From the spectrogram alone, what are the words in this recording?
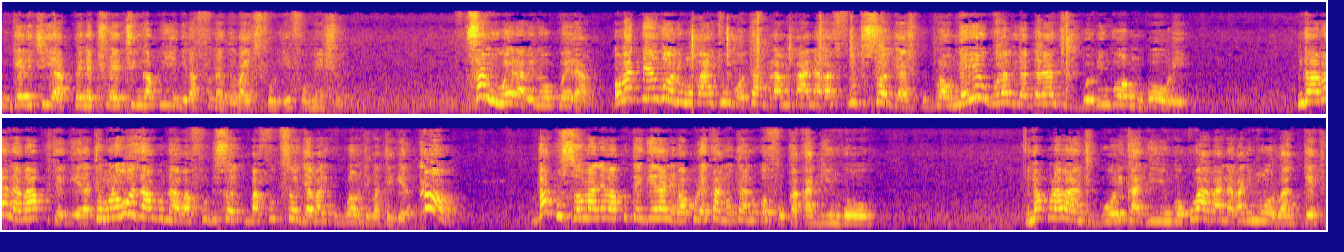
ngeri ki ya penetratinga kuyingira funa the rightful information sami weerabe n'okweraba obadde ngaoli mu bantu ng'otambula mu baana ba foot soldiers ku ground naye ng'olabira ddala nti gwe olinga omuboole ng'abaana bakutegeera temulowooza mbu nabafoot soldier bali ku ground tebategeera. No! Bakusoma ne bakutegeera ne bakuleka n'otandika ofuuka kadingo. Ne bakulaba nti gw'oli kadingo kuba abaana balimu olwa geto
